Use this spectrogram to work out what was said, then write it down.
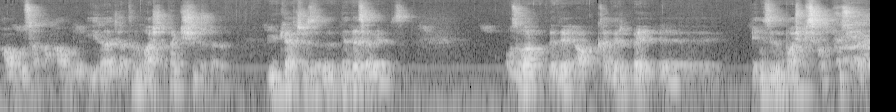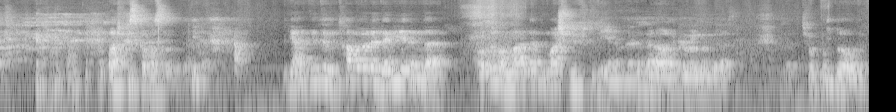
havlu satan, havlu ihracatını başlatan kişidir dedim. Büyükelçimiz dedi, ne dese beğenirsin. O zaman dedi Kadir Bey, e, Denizli'nin baş psikoposu dedi. baş psikoposu dedi. Ya dedim tam öyle demeyelim de o zaman madem baş müftü diyelim dedim. Ben orada kıvırdım biraz. Çok mutlu oldum.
